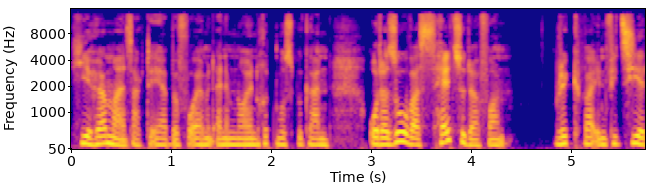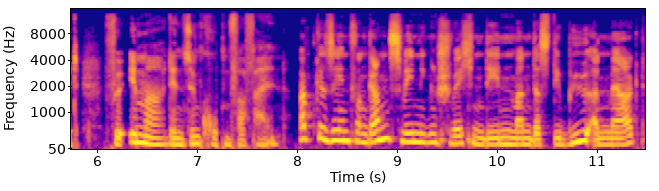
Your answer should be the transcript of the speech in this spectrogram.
Hier hör mal, sagte er, bevor er mit einem neuen Rhythmus begann. Oder so, was hältst du davon? Rick war infiziert, für immer den Synkopen verfallen. Abgesehen von ganz wenigen Schwächen, denen man das Debüt anmerkt,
